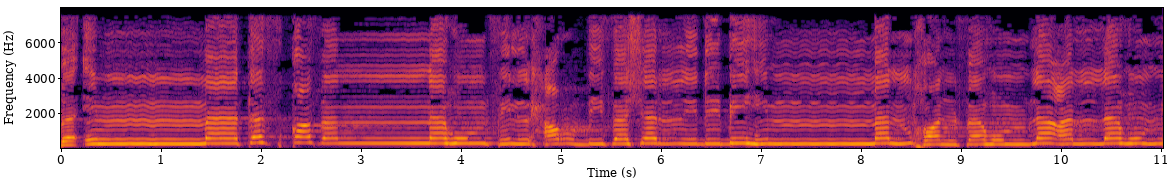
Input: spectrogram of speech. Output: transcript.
فاما تثقفنهم في الحرب فشرد بهم من خلفهم لعلهم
